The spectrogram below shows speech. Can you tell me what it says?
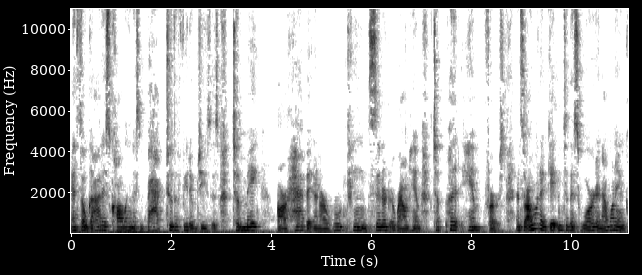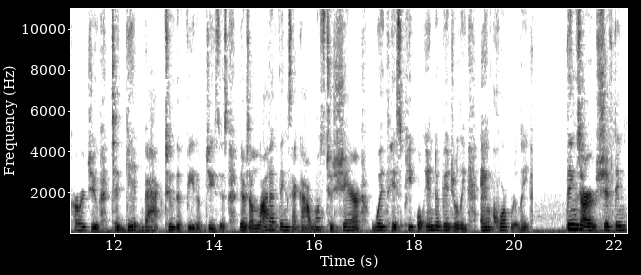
And so God is calling us back to the feet of Jesus to make our habit and our routine centered around him to put him first. And so I want to get into this word and I want to encourage you to get back to the feet of Jesus. There's a lot of things that God wants to share with his people individually and corporately. Things are shifting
